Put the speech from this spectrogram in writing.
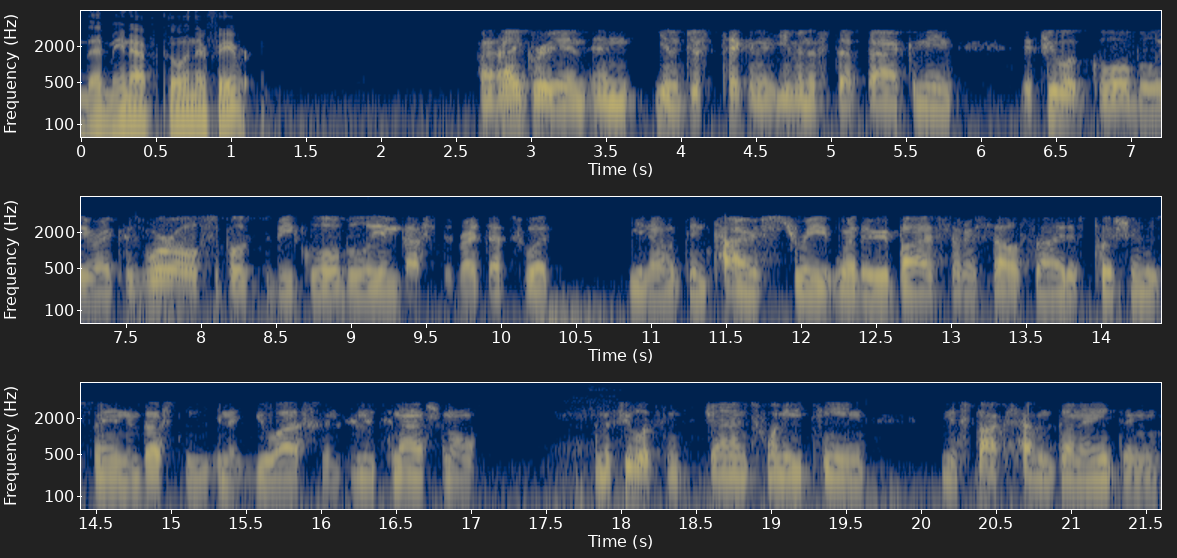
that may not go in their favor. I, I agree, and and you know just taking it even a step back, I mean, if you look globally, right? Because we're all supposed to be globally invested, right? That's what you know the entire street, whether you're buy side or sell side, is pushing is saying invest in know U.S. and, and international. And if you look since Jan 2018 you know, stocks haven't done anything,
